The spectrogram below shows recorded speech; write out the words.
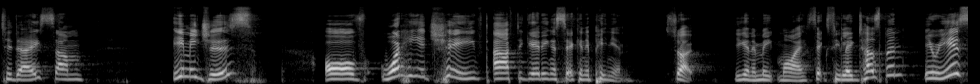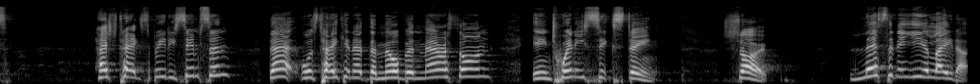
today some images of what he achieved after getting a second opinion. So, you're going to meet my sexy legged husband. Here he is. Hashtag Speedy Simpson. That was taken at the Melbourne Marathon in 2016. So, less than a year later,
